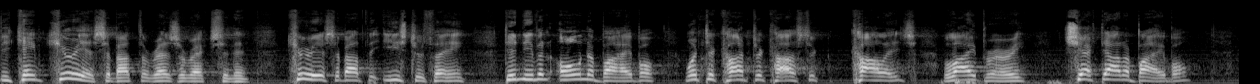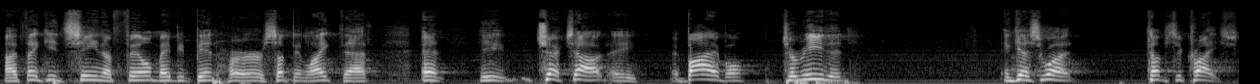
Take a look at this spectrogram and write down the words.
became curious about the resurrection and curious about the Easter thing. Didn't even own a Bible. Went to Contra Costa College library, checked out a Bible. I think he'd seen a film, maybe Ben Hur or something like that. And he checks out a, a Bible to read it. And guess what? Comes to Christ.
